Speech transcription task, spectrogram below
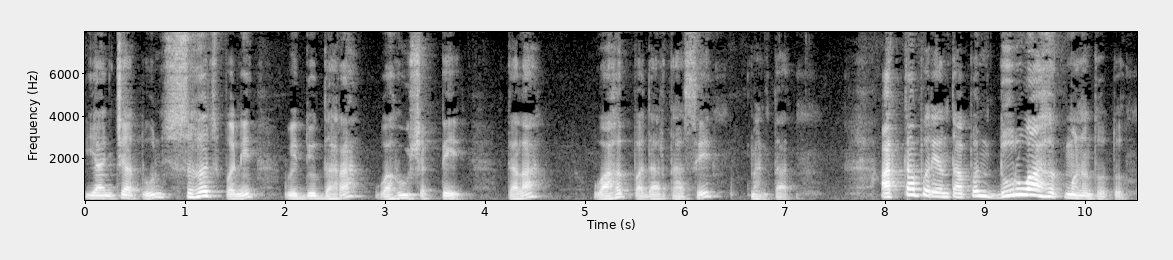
यांच्यातून सहजपणे विद्युतधारा वाहू शकते. त्याला वाहक पदार्थ असे म्हणतात. आत्तापर्यंत आपण दुर्वाहक म्हणत होतो.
